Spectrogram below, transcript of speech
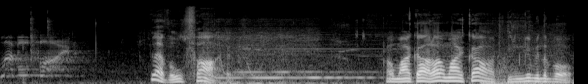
Level 5. Level five. Oh my god! Oh my god! You can give me the ball.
